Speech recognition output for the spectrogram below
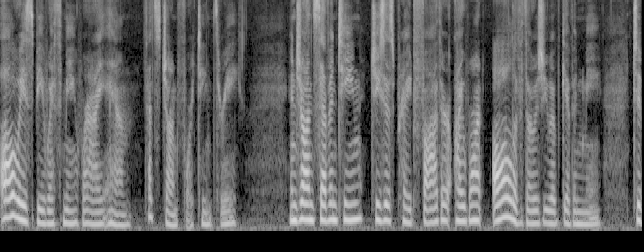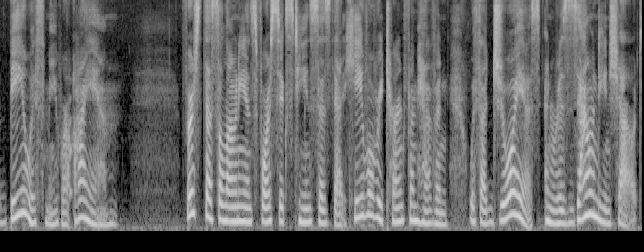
always be with me where I am. That's John 14, 3. In John 17, Jesus prayed, Father, I want all of those you have given me to be with me where I am. 1 Thessalonians 4:16 says that he will return from heaven with a joyous and resounding shout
